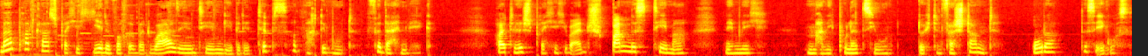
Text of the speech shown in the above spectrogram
In meinem Podcast spreche ich jede Woche über Dualseelenthemen, gebe dir Tipps und mache dir Mut für deinen Weg. Heute spreche ich über ein spannendes Thema, nämlich Manipulation durch den Verstand oder des Egos.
